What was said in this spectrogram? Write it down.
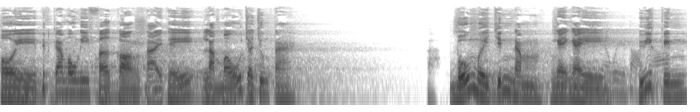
Hồi Thích Ca Mâu Ni Phật còn tại thế Làm mẫu cho chúng ta. 49 năm ngày ngày thuyết kinh.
